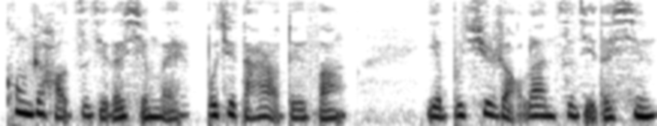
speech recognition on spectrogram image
控制好自己的行为，不去打扰对方，也不去扰乱自己的心。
